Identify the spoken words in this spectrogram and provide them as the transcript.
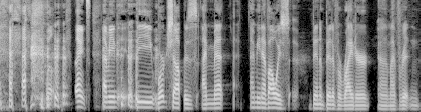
well, thanks. I mean, the workshop is I met I mean, I've always been a bit of a writer. Um, I've written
